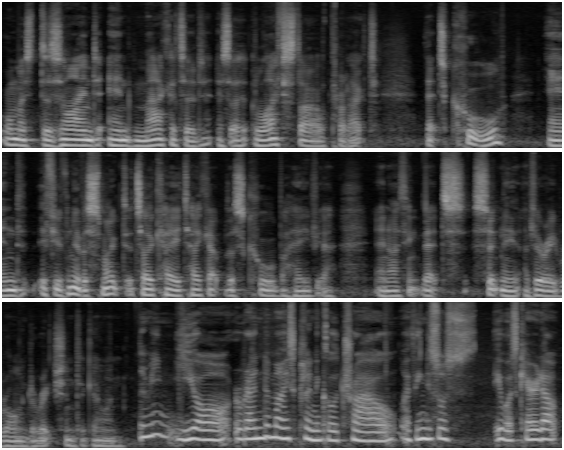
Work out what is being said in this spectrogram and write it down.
almost designed and marketed as a lifestyle product that's cool. And if you've never smoked, it's okay, take up this cool behavior. And I think that's certainly a very wrong direction to go in. I mean, your randomized clinical trial, I think this was, it was carried out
